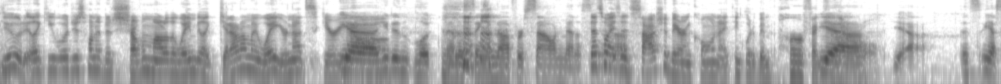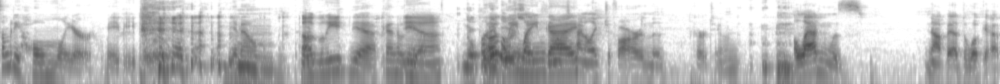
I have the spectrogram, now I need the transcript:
dude, like you would just wanted to shove him out of the way and be like, get out of my way. You're not scary at yeah, all. he didn't look menacing enough or sound menacing. That's why I said Sacha Baron Cohen. I think would have been perfect yeah, for that role. yeah. It's yeah, somebody homelier maybe too. you know, Ugly. yeah, kind of Yeah. No He pretty Ugly looked boys. like, mean he guy. kind of like Jafar in the cartoon. Aladdin was not bad to look at.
